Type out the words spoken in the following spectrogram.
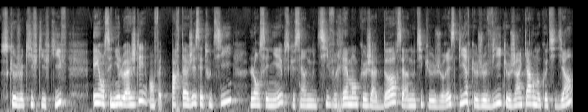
ce que je kiffe, kiffe, kiffe et enseigner le HD en fait, partager cet outil, l'enseigner puisque c'est un outil vraiment que j'adore, c'est un outil que je respire, que je vis, que j'incarne au quotidien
